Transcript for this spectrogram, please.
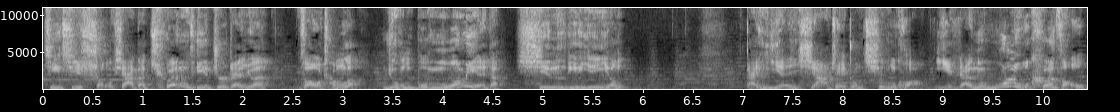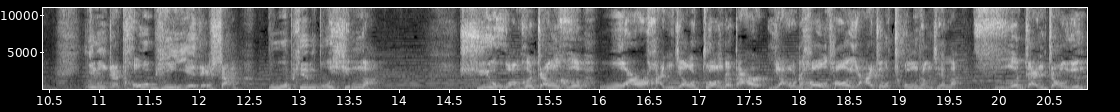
及其手下的全体指战员造成了永不磨灭的心理阴影。但眼下这种情况已然无路可走，硬着头皮也得上，不拼不行啊！徐晃和张合呜嗷喊叫，壮着胆儿，咬着后槽牙就冲上去了，死战赵云。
